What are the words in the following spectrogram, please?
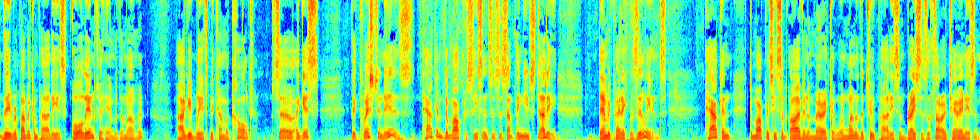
The Republican Party is all in for him at the moment. Arguably, it's become a cult. So I guess the question is how can democracy, since this is something you study, democratic resilience, how can democracy survive in America when one of the two parties embraces authoritarianism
